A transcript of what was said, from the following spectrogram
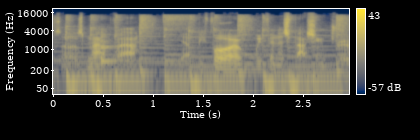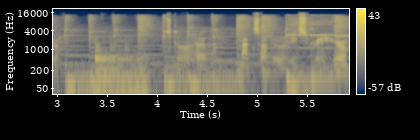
So it's map, uh, yeah, before we finish bashing through. Go ahead and max out the release right here.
